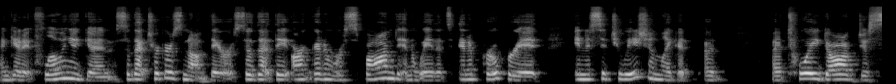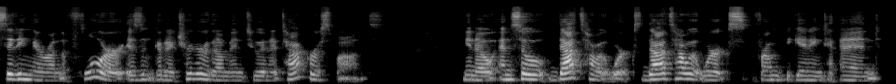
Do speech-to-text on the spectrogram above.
and get it flowing again so that trigger's not there so that they aren't going to respond in a way that's inappropriate in a situation like a, a, a toy dog just sitting there on the floor isn't going to trigger them into an attack response you know and so that's how it works that's how it works from beginning to end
